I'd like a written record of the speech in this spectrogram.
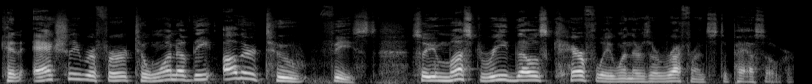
can actually refer to one of the other two feasts. So you must read those carefully when there's a reference to Passover.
